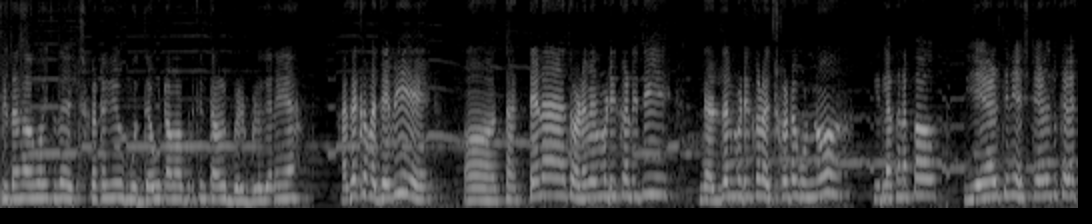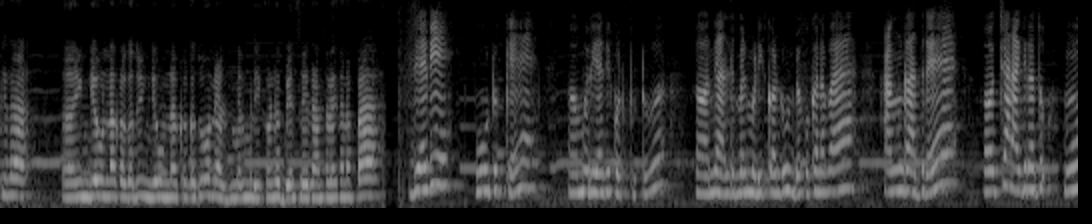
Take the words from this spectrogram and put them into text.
ಸಿದಂಗ ಆಗೋಯ್ತದೆ. ಅಚ್ಚುಕಟ್ಟಾಗಿ ಮುದ್ದೆ ಊಟ ಮಾಡ್ಬಿಡ್ತೀನಿ ತಾಳು ಬಿಳ್ ಬಿಳ್ದೇನೆಯ ಅದಕ್ಕೆ ದೇವಿ ತಟ್ಟೆನ ತೊಡೆ ಮೇಲೆ ಮಡಿಕೊಂಡಿದ್ದಿ ನೆಲದಲ್ಲಿ ಮಡಿಕೊಂಡು ಹಚ್ಕೊಟ್ಟಾಗ ಉಣ್ಣು. ಇಲ್ಲ ಕಣಪ್ಪ ಹೇಳ್ತೀನಿ ಎಷ್ಟು ಹೇಳಿದ್ರು ಕೇಳಕ್ಕಿಲ್ಲ. ಹಿಂಗೆ ಉಣ್ಣಕ್ಕಾಗೋದು ಹಿಂಗೆ ಉಣ್ಣಕ್ಕಾಗೋದು ನೆಲದ ಮೇಲೆ ಮಡಿಕೊಂಡು ಬೇಸ ಇಲ್ಲ ಅಂತಲೇ ಕಣಪ್ಪ. ದೇವಿ ಊಟಕ್ಕೆ ಮರ್ಯಾದೆ ಕೊಟ್ಬಿಟ್ಟು ನೆಲದ ಮೇಲೆ ಮಡಿಕೊಂಡು ಉಣ್ಬೇಕು ಕಣವ ಹಂಗಾದ್ರೆ ಚೆನ್ನಾಗಿರೋದು. ಹ್ಞೂ,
